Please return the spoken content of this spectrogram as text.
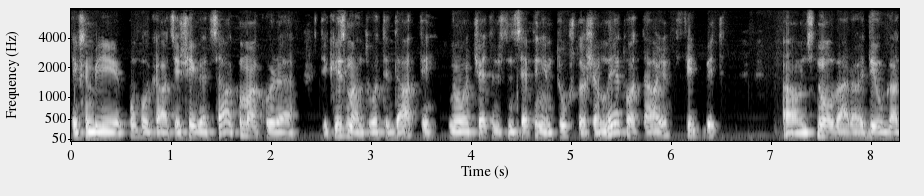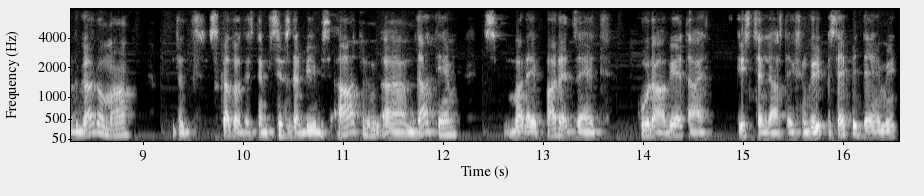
Teiksim, bija publikācija šī gada sākumā, kur uh, tika izmantoti dati no 47,000 lietotāju Fitbit. Uh, viņus novēroja divu gadu garumā. Tad, skatoties uz sirdsdarbības ātrum, datiem, varēja paredzēt, kurā vietā izceļas teiksim, gripas epidēmija.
